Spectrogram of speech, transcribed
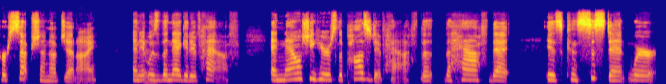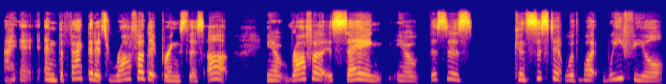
perception of Jedi, and it was mm-hmm. the negative half. And now she hears the positive half, the the half that is consistent. Where I- and the fact that it's Rafa that brings this up, you know, Rafa is saying, you know, this is consistent with what we feel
